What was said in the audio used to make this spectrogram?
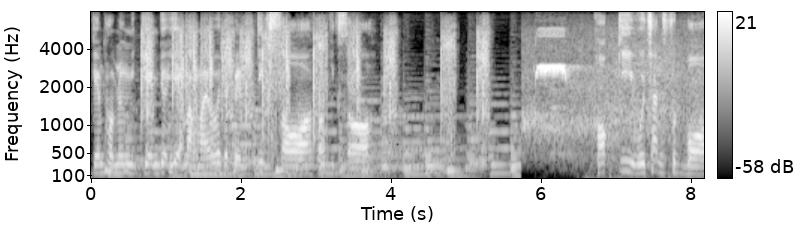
เกมทอมยังมีเกมเยอะแยะมากมายไม่ว่าจะเป็นจิ๊กซอต่อจิ๊กซอ ฮอกกี้เวอร์ชันฟุตบอล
